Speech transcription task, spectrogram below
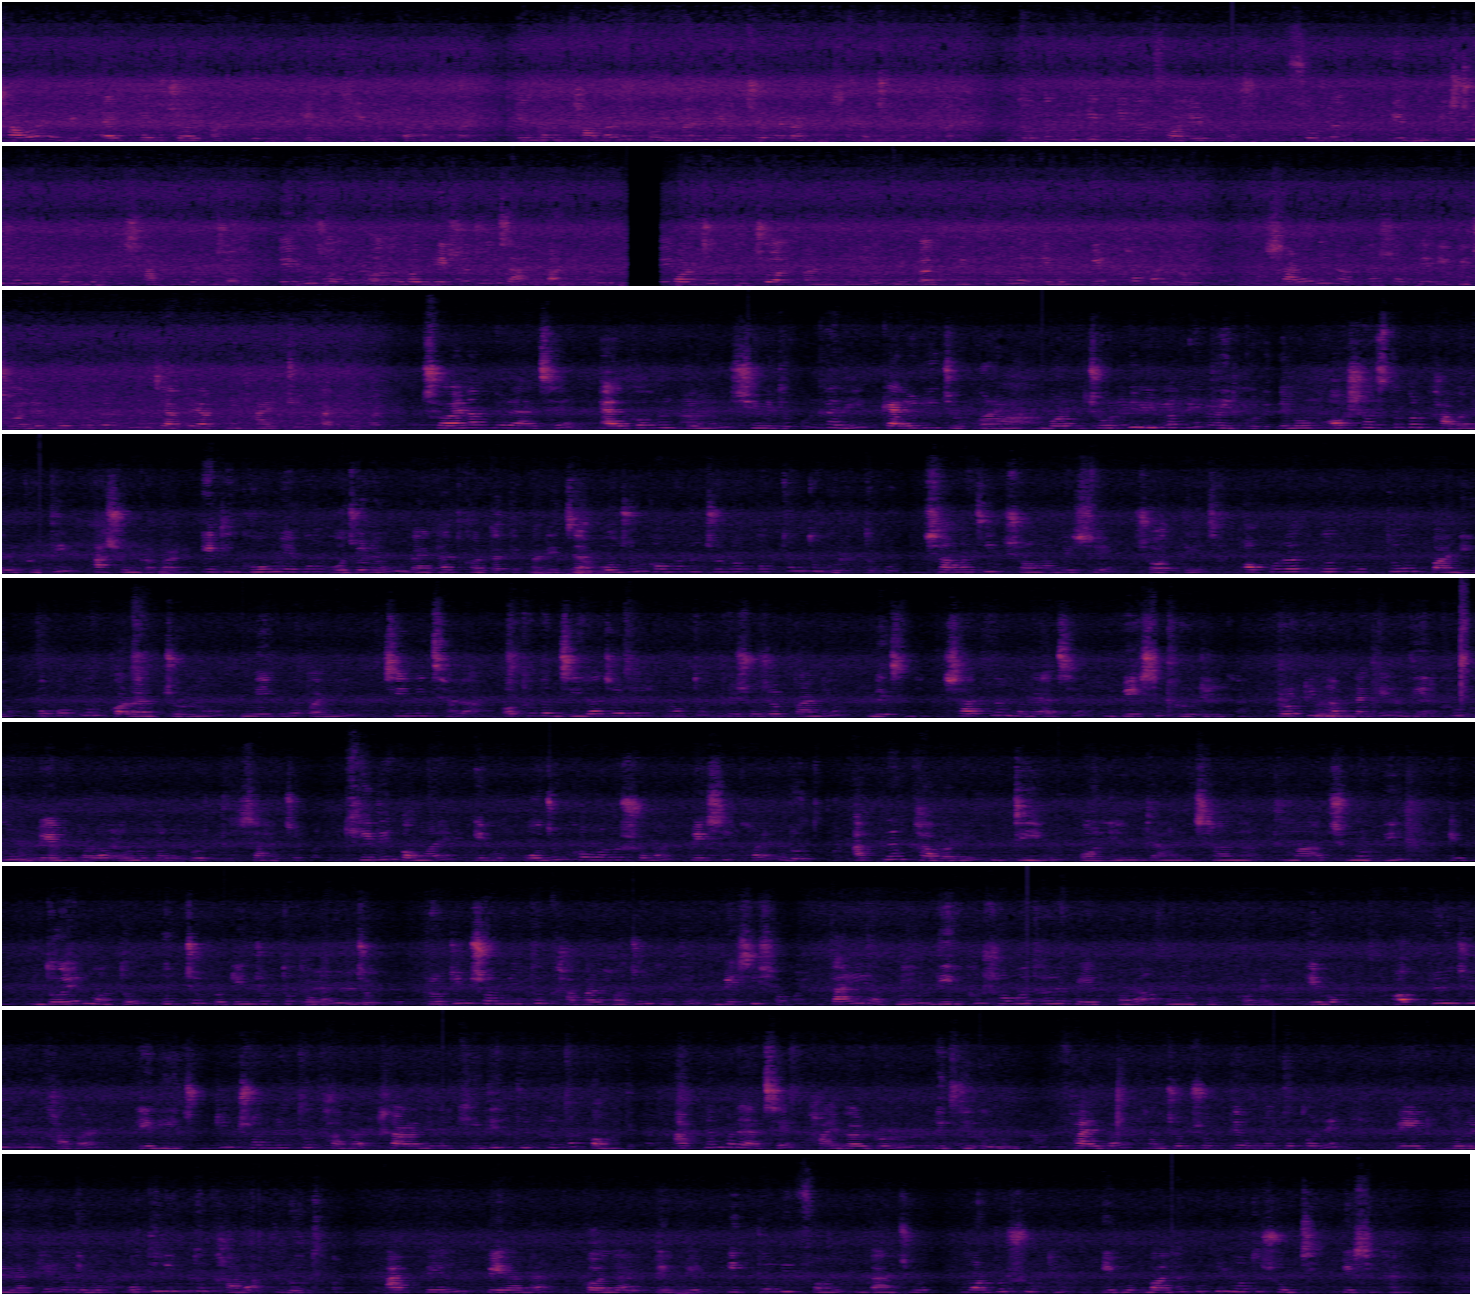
খাওয়ার আগে এক গ্লাস জল পান করে এটি খিদে কমাতে পারে এবং খাবারের পরিমাণ নিয়ন্ত্রণে রাখতে সাহায্য করতে পারে। দোকান থেকে কেনা ফলের রস, সোডা এবং মিষ্টি জলের পরিবর্তে সাধারণ জল, লেবু জল অথবা ভেষজ চা পান করুন পর্যাপ্ত জল পান করলে বিপাক বৃদ্ধি হয় এবং পেট ফাঁপা রোগ হয়। সারাদিন আপনার সাথে একটি জলের বোতল রাখুন যাতে আপনি হাইড্রেট থাকতে পারেন। ছয় নম্বরে আছে অ্যালকোহল গ্রহণ সীমিত করে খালি ক্যালোরি যোগ করে না বরং চর্বি বিপাকে ধীর করে এবং অস্বাস্থ্যকর খাবারের প্রতি আশঙ্কা বাড়ে এটি ঘুম এবং ওজনেও ব্যাঘাত ঘটাতে পারে, যা ওজন কমানোর জন্য অত্যন্ত গুরুত্বপূর্ণ। সামাজিক সমাবেশে সতেজ অপরাধবোধ মুক্ত পানীয় উপভোগ করার জন্য নিম্বু পানি, চিনি ছাড়া অথবা জিরা জলের মতো ভেষজ পানীয় বেছে নিন। সাত নম্বরে আছে বেশি প্রোটিন খান। প্রোটিন আপনাকে দীর্ঘক্ষণ পেট ভরা অনুভব করতে সাহায্য করে। খিদে কমায় এবং ওজন কমানোর সময় বেশি ক্ষয় রোধ করে। আপনার খাবারে ডিম, পনির, ডাল, ছানা, মাছ, মুরগি এবং দইয়ের মতো উচ্চ প্রোটিনযুক্ত খাবার যোগ প্রোটিন সমৃদ্ধ খাবার হজম হতে বেশি সময়। তাই আপনি দীর্ঘ সময় ধরে পেট ভরা অনুভব করেন এবং অপ্রয়োজনীয় খাবার এড়িয়ে প্রোটিন সমৃদ্ধ খাবার সারাদিনের খিদের তীব্রতা কমাতে পারে আট নম্বরে আছে ফাইবার গ্রহণ বৃদ্ধি করুন। ফাইবার হজম শক্তি উন্নত করে, পেট ভরে রাখে এবং অতিরিক্ত খাওয়া রোধ করে। আপেল, পেয়ারা, কলা, পেঁপে ইত্যাদি ফল, গাজর, মটরশুঁটি এবং বাঁধাকপির মতো সবজি বেশি খান।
